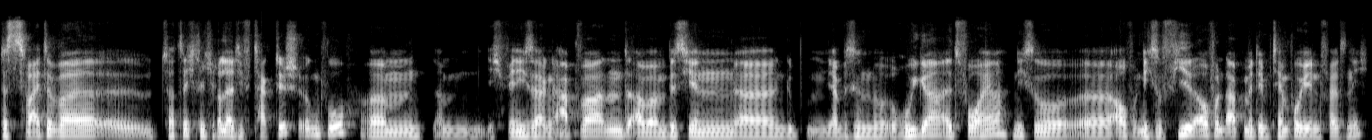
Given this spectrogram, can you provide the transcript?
das zweite war äh, tatsächlich relativ taktisch irgendwo. Ähm, ähm ich will nicht sagen abwartend, aber ein bisschen, äh, ja, ein bisschen ruhiger als vorher. Nicht so äh, auf, nicht so viel auf und ab mit dem Tempo jedenfalls nicht.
